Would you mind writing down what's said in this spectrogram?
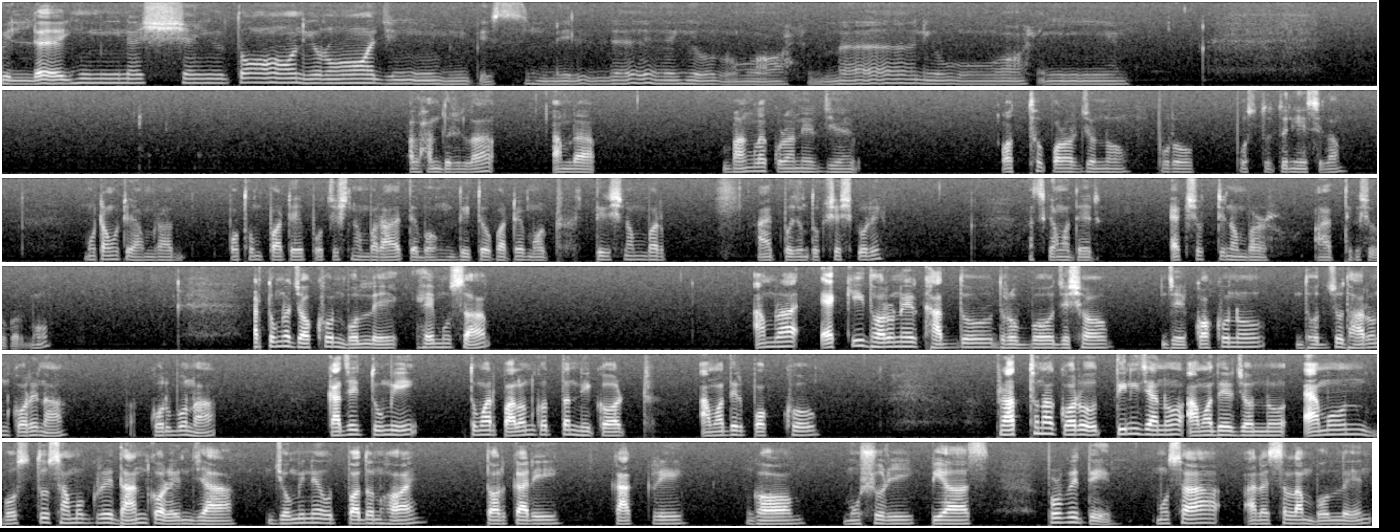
بالله من الشيطان الرجيم بسم الله الرحمن الرحيم আলহামদুলিল্লাহ আমরা বাংলা কোরআনের যে অর্থ পড়ার জন্য পুরো প্রস্তুতি নিয়েছিলাম মোটামুটি আমরা প্রথম পার্টে পঁচিশ নম্বর আয়াত এবং দ্বিতীয় পার্টে মোট তিরিশ নম্বর আয়াত পর্যন্ত শেষ করি। আজকে আমাদের একষট্টি নম্বর আয়াত থেকে শুরু করব। আর তোমরা যখন বললে, হে মুসা, আমরা একই ধরনের খাদ্য, দ্রব্য, যেসব যে কখনো ধৈর্য ধারণ করে না করব না, কাজেই তুমি তোমার পালনকর্তার নিকট আমাদের পক্ষ প্রার্থনা করো, তিনি যেন আমাদের জন্য এমন বস্তু সামগ্রী দান করেন যা জমিনে উৎপাদন হয়। তরকারি, কাকড়ি, গম, মুসুরি, পেঁয়াজ প্রভৃতি। মুসা আলাইসাল্লাম বললেন,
